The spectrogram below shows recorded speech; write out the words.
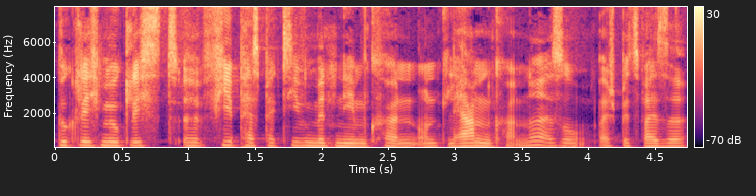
wirklich möglichst äh, viel Perspektiven mitnehmen können und lernen können. Ne? Also beispielsweise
